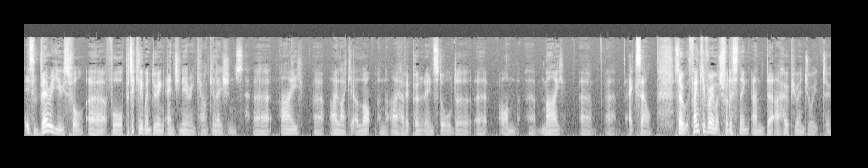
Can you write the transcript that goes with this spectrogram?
It's very useful uh, for particularly when doing engineering calculations. Uh, I uh, I like it a lot, and I have it permanently installed uh, on my Excel. So thank you very much for listening, and I hope you enjoy it too.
